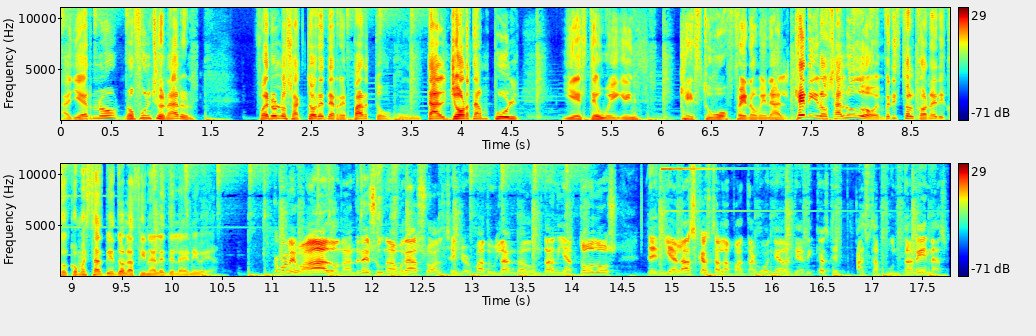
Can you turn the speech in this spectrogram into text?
Ayer no, no funcionaron. Fueron los actores de reparto. Un tal Jordan Poole y este Wiggins que estuvo fenomenal. Kenny, lo saludo en Bristol, Connecticut. ¿Cómo estás viendo las finales de la NBA? ¿Cómo le va, don Andrés? Un abrazo al señor Madulanda, don Dani, a todos, desde Alaska hasta la Patagonia, desde Arica hasta- Punta Arenas.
